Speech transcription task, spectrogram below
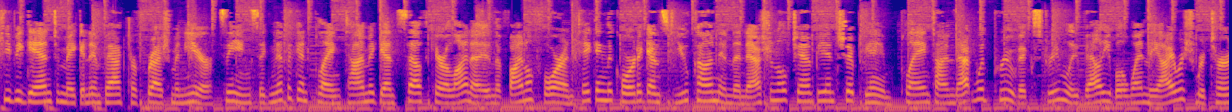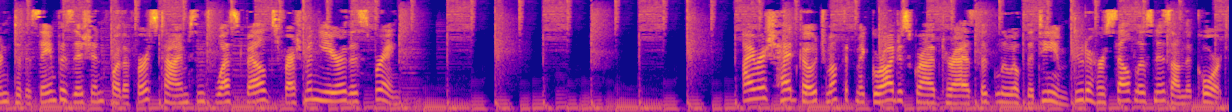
She began to make an impact her freshman year, seeing significant playing time against South Carolina in the Final Four and taking the court against UConn in the national championship game, playing time that would prove extremely valuable when the Irish returned to the same position for the first time since Westbeld's freshman year this spring. Irish head coach Muffet McGraw described her as the glue of the team, due to her selflessness on the court.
